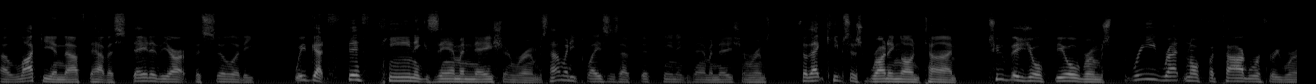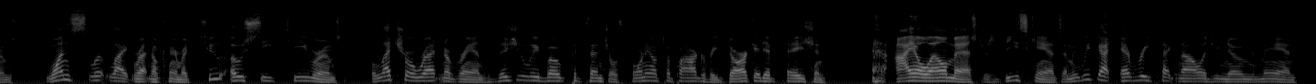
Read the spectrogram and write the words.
uh, lucky enough to have a state-of-the-art facility. We've got 15 examination rooms. How many places have 15 examination rooms? So that keeps us running on time. Two visual field rooms, three retinal photography rooms, one slit light retinal camera, two OCT rooms, electroretinograms, visually evoked potentials, corneal topography, dark adaptation, IOL masters, B scans. I mean, we've got every technology known to man.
